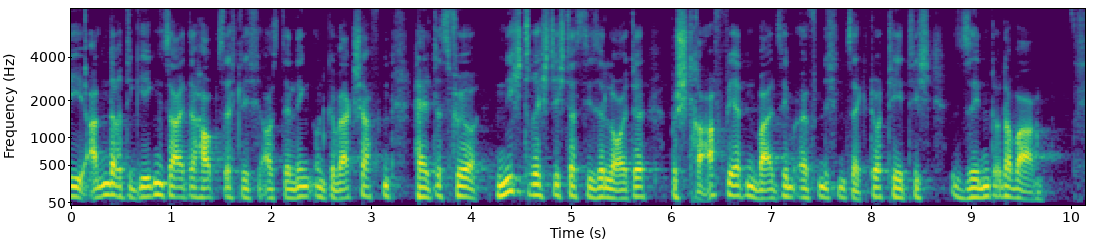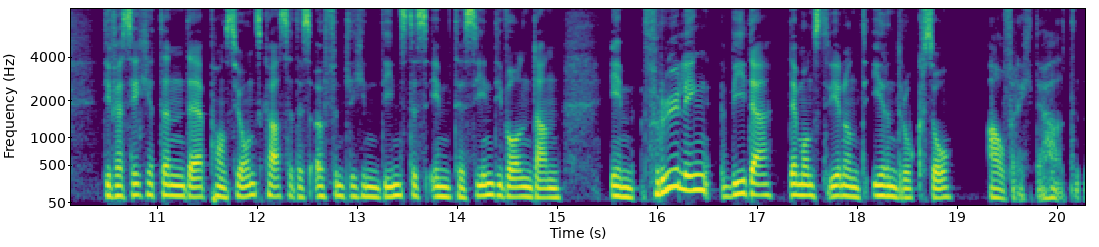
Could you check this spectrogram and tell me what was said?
die andere, die Gegenseite, hauptsächlich aus der Linken und Gewerkschaften, hält es für nicht richtig, dass diese Leute bestraft werden, weil sie im öffentlichen Sektor tätig sind oder waren. Die Versicherten der Pensionskasse des öffentlichen Dienstes im Tessin, die wollen dann im Frühling wieder demonstrieren und ihren Druck so aufrechterhalten.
